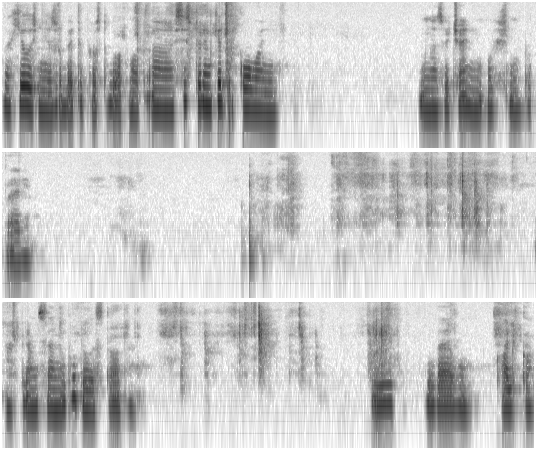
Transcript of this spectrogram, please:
Захотілося мені зробити просто блокнот. Е, Всі сторінки друковані на звичайному офісному папері. Аж прям все не буду листати. І веву, калька.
